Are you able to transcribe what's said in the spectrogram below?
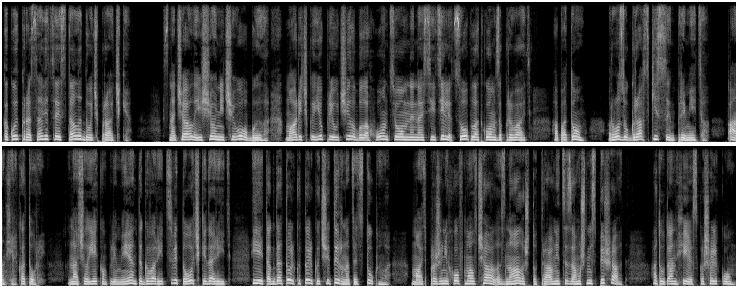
какой красавицей стала дочь прачки. Сначала еще ничего было. Маречка ее приучила балахон темный носить и лицо платком закрывать. А потом Розу графский сын приметил, Анхель который. Начал ей комплименты говорить, цветочки дарить. Ей тогда только-только четырнадцать стукнуло. Мать про женихов молчала, знала, что травницы замуж не спешат. А тут Анхель с кошельком.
